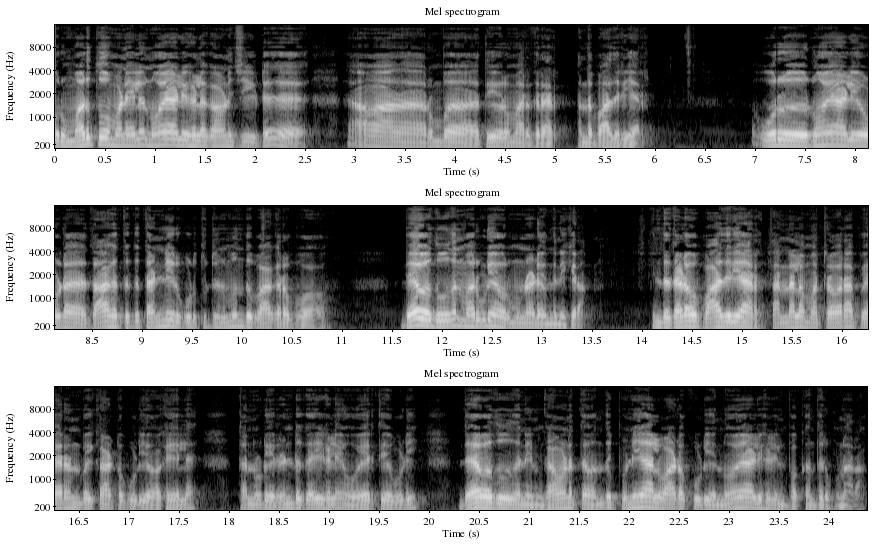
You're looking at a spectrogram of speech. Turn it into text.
ஒரு மருத்துவமனையில் நோயாளிகளை கவனிச்சிக்கிட்டு ரொம்ப தீவிரமாக இருக்கிறார் அந்த பாதிரியார். ஒரு நோயாளியோட தாகத்துக்கு தண்ணீர் கொடுத்துட்டு நிமிர்ந்து பார்க்குறப்போ தேவதூதன் மறுபடியும் அவர் முன்னாடி வந்து நிற்கிறான் இந்த தடவை பாதிரியார் தன்னலமற்றவராக பேரன்பை காட்டக்கூடிய வகையில் தன்னுடைய ரெண்டு கைகளையும் உயர்த்தியபடி தேவதூதனின் கவனத்தை வந்து பிணியால் வாடக்கூடிய நோயாளிகளின் பக்கம் திருப்பினாராம்.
